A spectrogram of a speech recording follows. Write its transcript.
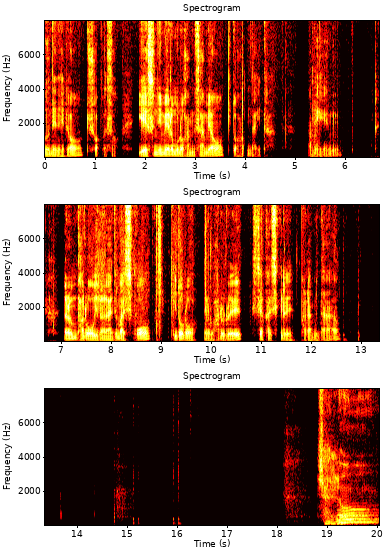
은혜 내려 주옵소서. 예수님의 이름으로 감사하며 기도합니다. 아멘. 여러분 바로 일어나지 마시고 기도로 여러분 하루를 시작하시기를 바랍니다. 샬롬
